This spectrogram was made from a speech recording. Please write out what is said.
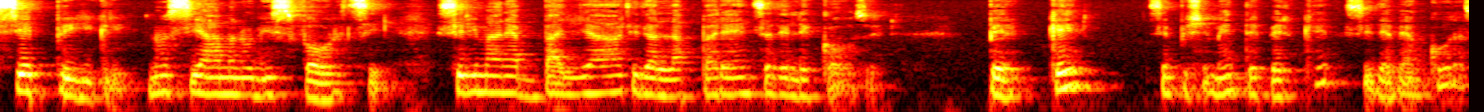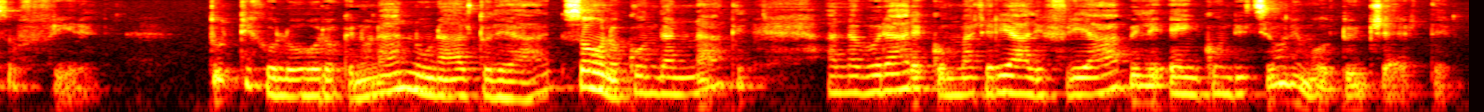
Si è pigri, non si amano gli sforzi, si rimane abbagliati dall'apparenza delle cose. Perché? Semplicemente perché si deve ancora soffrire. Tutti coloro che non hanno un alto ideale sono condannati a lavorare con materiali friabili e in condizioni molto incerte.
